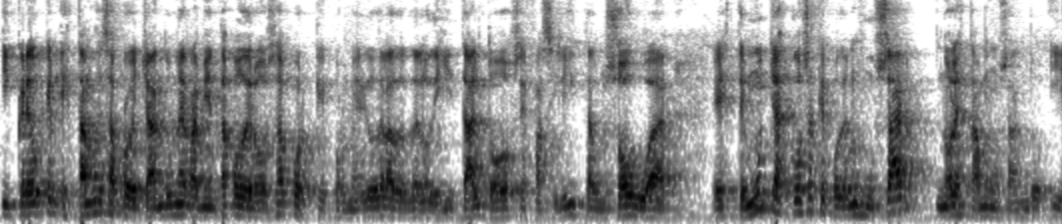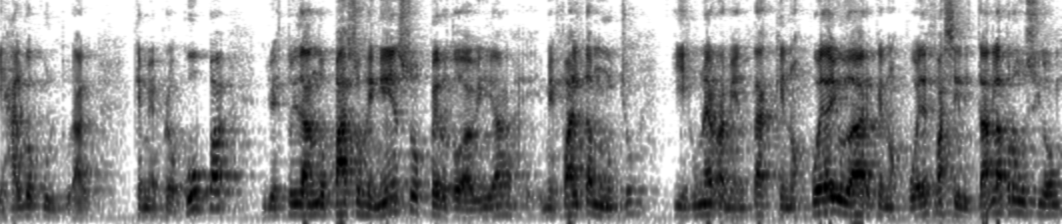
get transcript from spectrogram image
y creo que estamos desaprovechando una herramienta poderosa porque por medio de, de lo digital todo se facilita, un software, este, muchas cosas que podemos usar no la estamos usando y es algo cultural. que me preocupa, yo estoy dando pasos en eso, pero todavía me falta mucho y es una herramienta que nos puede ayudar, que nos puede facilitar la producción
